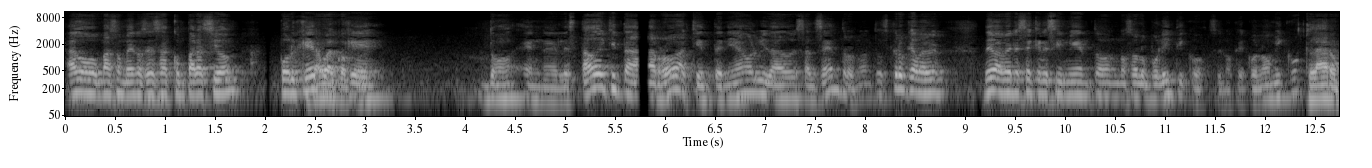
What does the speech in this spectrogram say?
hago más o menos esa comparación, ¿por qué? Porque en el estado de Quintana Roo, a quien tenían olvidado es al centro, ¿no? Entonces creo que debe haber ese crecimiento no solo político, sino que económico claro,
